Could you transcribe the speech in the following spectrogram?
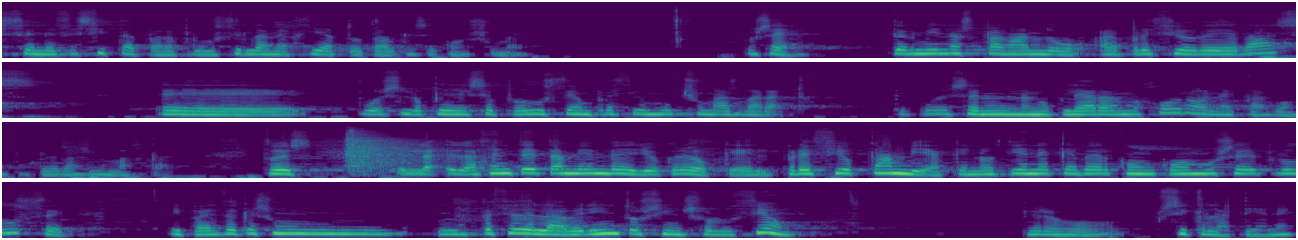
se necesita para producir la energía total que se consume. O sea, terminas pagando a precio de gas eh, pues lo que se produce a un precio mucho más barato, que puede ser en la nuclear a lo mejor o en el carbón, porque el gas es más caro. Entonces, la, gente también ve, yo creo, que el precio cambia, que no tiene que ver con cómo se produce, y parece que es una especie de laberinto sin solución, pero sí que la tiene.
